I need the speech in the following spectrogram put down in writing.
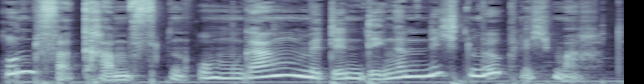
unverkrampften Umgang mit den Dingen nicht möglich macht.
